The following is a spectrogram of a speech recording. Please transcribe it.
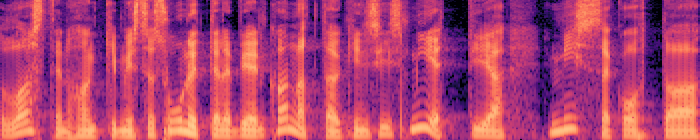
Lasten hankkimista suunnittelevien kannattaakin siis miettiä, missä kohtaa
